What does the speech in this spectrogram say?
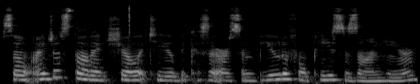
So I just thought I'd show it to you because there are some beautiful pieces on here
